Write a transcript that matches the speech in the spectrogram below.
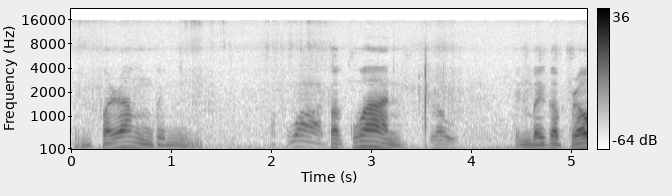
เป็นฝรั่งเป็นผักหว่านเป็นใบกะเพรา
